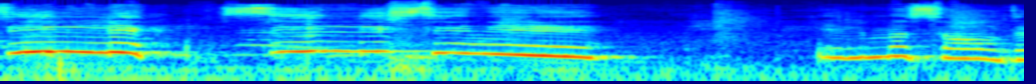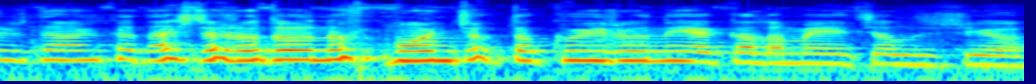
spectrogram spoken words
Zilli, zilli seni. Elime saldırdı arkadaşlar. O da onu boncukta kuyruğunu yakalamaya çalışıyor.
